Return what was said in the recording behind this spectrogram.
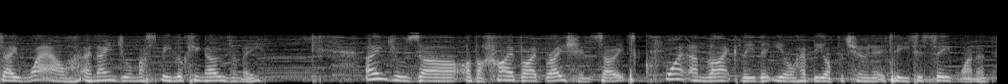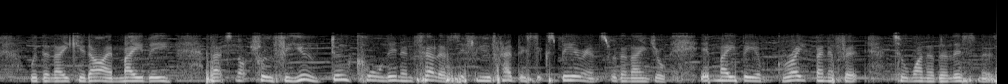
say, wow, an angel must be looking over me. Angels are of a high vibration, so it's quite unlikely that you'll have the opportunity to see one and with the naked eye. Maybe that's not true for you. Do call in and tell us if you've had this experience with an angel. It may be of great benefit to one of the listeners.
